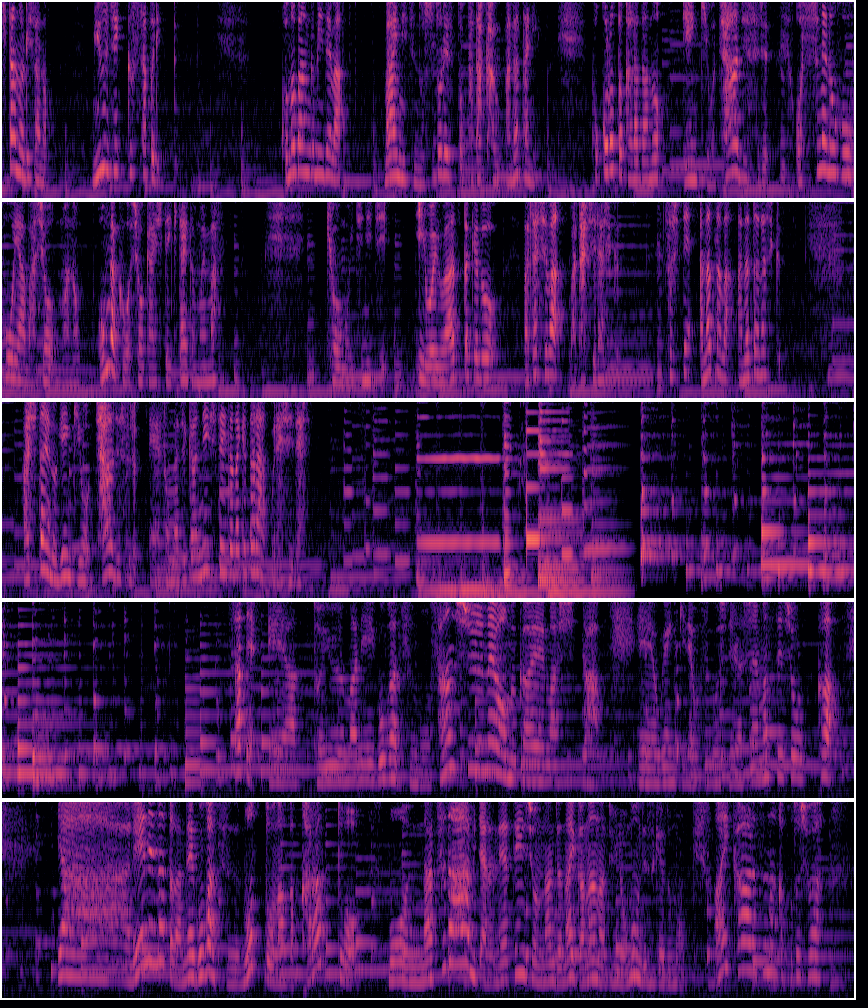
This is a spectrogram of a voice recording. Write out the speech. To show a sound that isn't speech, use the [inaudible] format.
北野梨沙のミュージックサプリ。この番組では毎日のストレスと戦うあなたに心と体の元気をチャージするおすすめの方法や場所物音楽を紹介していきたいと思います。今日も一日いろいろあったけど私は私らしくそしてあなたはあなたらしく明日への元気をチャージする、え、そんな時間にしていただけたら嬉しいです。さて、えー、あっという間に5月も3週目を迎えました、えー、お元気でお過ごしでいらっしゃいますでしょうか。いや例年だったらね5月もっとなんかカラッともう夏だみたいなねテンションなんじゃないかななんていうふうに思うんですけれども。相変わらずなんか今年は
